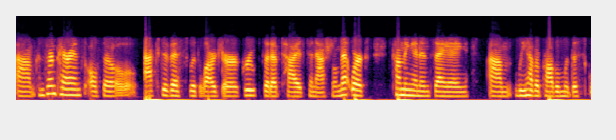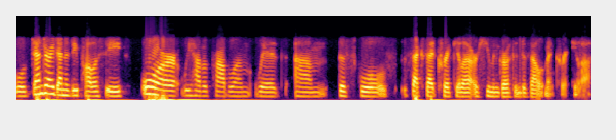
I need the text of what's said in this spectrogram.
um, concerned parents, also activists with larger groups that have ties to national networks coming in and saying, um, we have a problem with the school's gender identity policy, or we have a problem with um, the school's sex ed curricula or human growth and development curricula.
